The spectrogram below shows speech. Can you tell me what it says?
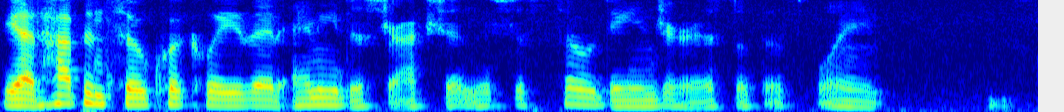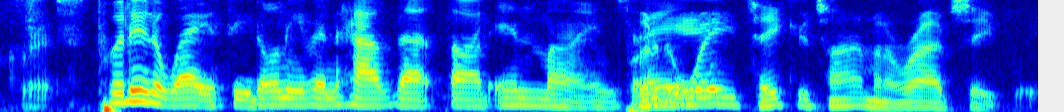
Yeah, it happens so quickly that any distraction is just so dangerous at this point. Correct. Just put it away so you don't even have that thought in mind. Put right? it away, take your time, and arrive safely.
